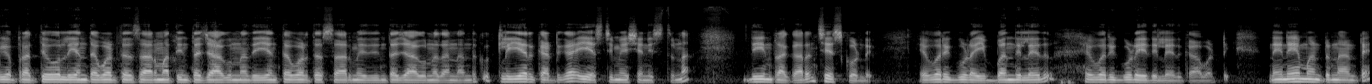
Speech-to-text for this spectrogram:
ఇక ప్రతి వాళ్ళు ఎంత పడుతుంది సార్ మాది ఇంత జాగున్నది ఎంత పడుతుంది సార్ మీది ఇంత జాగున్నది అన్నందుకు క్లియర్ కట్గా ఈ ఎస్టిమేషన్ ఇస్తున్నా దీని ప్రకారం చేసుకోండి. ఎవరికి కూడా ఇబ్బంది లేదు ఎవరికి కూడా ఇది లేదు కాబట్టి నేనేమంటున్నా అంటే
